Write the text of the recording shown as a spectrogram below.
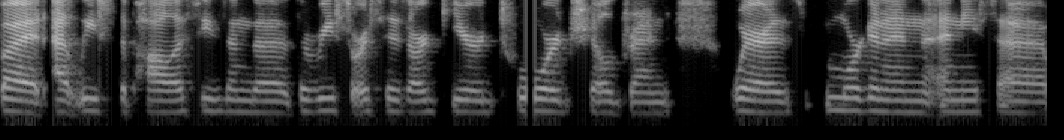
But at least the policies and the, the resources are geared toward children, whereas Morgan and Anissa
